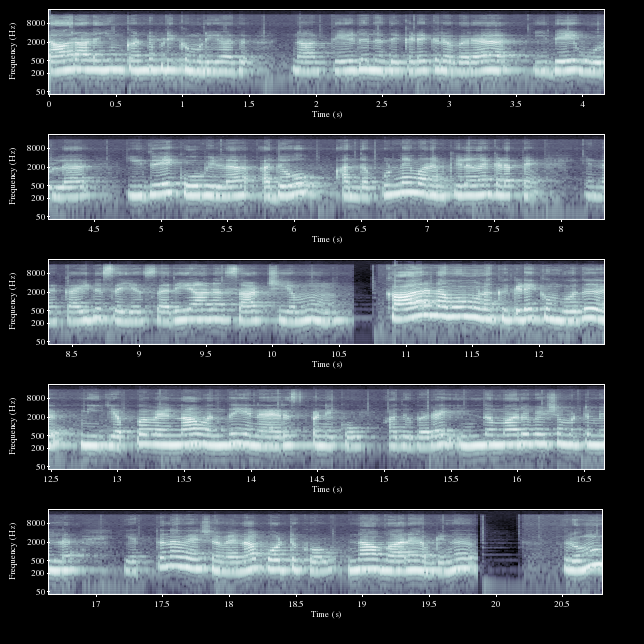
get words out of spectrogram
யாராலையும் கண்டுபிடிக்க முடியாது. நான் தேடினது கிடைக்கிற வர இதே ஊரில் இதே கோவிலில் அதோ அந்த புன்னை மரம் கீழே தான் கிடப்பேன். என்னை கைது செய்ய சரியான சாட்சியமும் காரணமும் உனக்கு கிடைக்கும்போது நீ எப்போ வேணால் வந்து என்னை அரெஸ்ட் பண்ணிக்கோ. அதுவரை இந்த மாதிரி வேஷம் மட்டும் இல்லை எத்தனை வேஷம் வேணால் போட்டுக்கோ. நான் வரேன் அப்படின்னு ரொம்ப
